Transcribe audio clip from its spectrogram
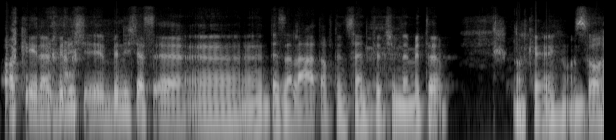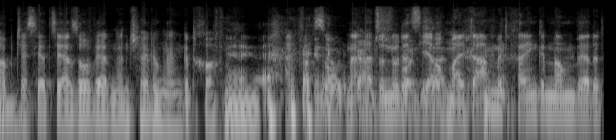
Okay, dann bin ich, äh, bin ich das, äh, äh, der Salat auf dem Sandwich in der Mitte. Okay. Und, so habt ihr es jetzt, ja. So werden Entscheidungen getroffen. Ja, ja. Einfach genau, so. Ne? Also nur, dass ihr auch mal da mit reingenommen werdet.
